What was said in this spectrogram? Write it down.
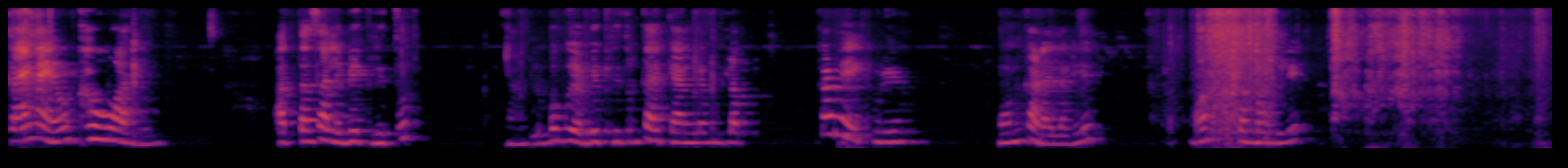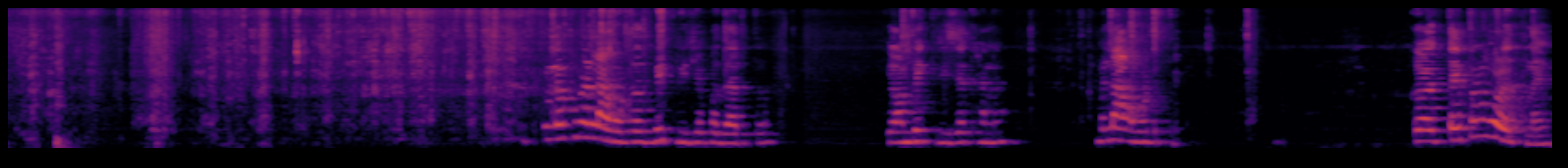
काय नाही हो खाऊ आहे. आत्ताच आले बेकरीतून म्हटलं बघूया बेकरीतून काय काय आणलं? म्हटलं काढूया एक व्हिडिओ. म्हणून काढायला लागले. मस्त भरले. तुला कुणाला आवडतात बेकरीचे पदार्थ? किंवा बेकरीचं खाणं? मला आवडतं. कळतंय पण वळत नाही.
